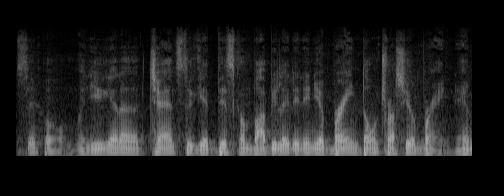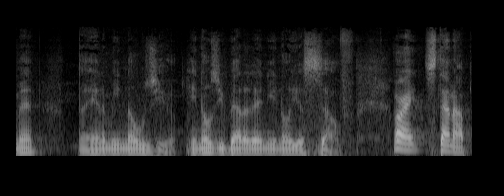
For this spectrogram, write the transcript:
Simple. When you get a chance to get discombobulated in your brain, don't trust your brain. Amen. The enemy knows you. He knows you better than you know yourself. All right, stand up.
